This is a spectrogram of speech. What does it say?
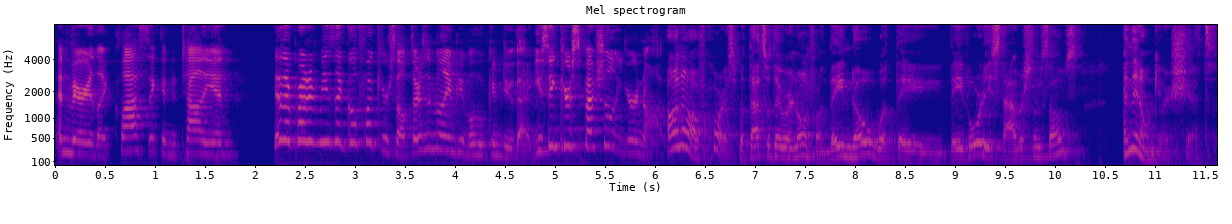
and very like classic and Italian, the other part of me is like, go fuck yourself. There's a million people who can do that. You think you're special? You're not. Oh no, of course, but that's what they were known for. They know what they they've already established themselves, and they don't give a shit.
